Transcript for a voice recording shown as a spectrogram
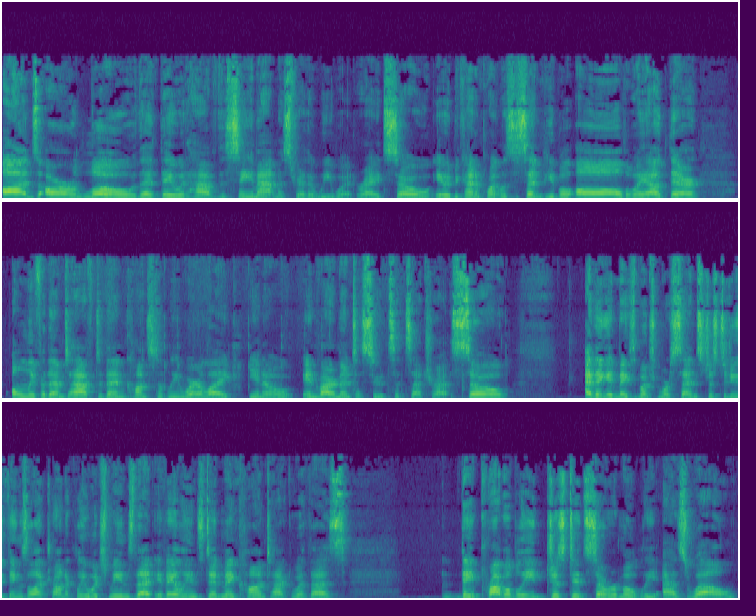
odds are low that they would have the same atmosphere that we would right so it would be kind of pointless to send people all the way out there only for them to have to then constantly wear like you know environmental suits etc so I think it makes much more sense just to do things electronically, which means that if aliens did make contact with us, they probably just did so remotely as well.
